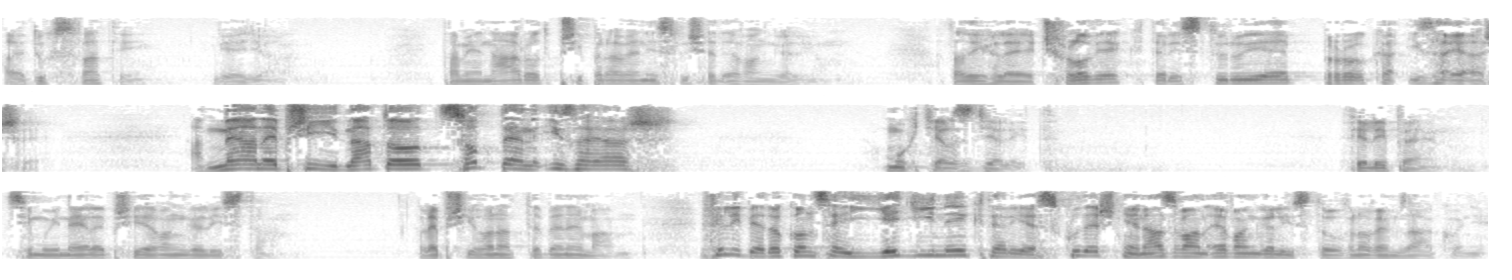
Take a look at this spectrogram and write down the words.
Ale Duch Svatý věděl. Tam je národ připravený slyšet evangelium. A tadyhle je člověk, který studuje proroka Izajáše A ne a nepřijít na to, co ten Izajáš mu chtěl sdělit. Filipe, jsi můj nejlepší evangelista. Lepšího nad tebe nemám. Filip je dokonce jediný, který je skutečně nazvan evangelistou v Novém zákoně.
